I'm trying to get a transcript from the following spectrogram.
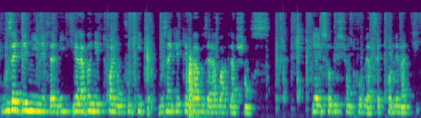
vous êtes bénis, mes amis. Il y a la bonne étoile, on vous guide. Vous inquiétez pas, vous allez avoir de la chance. Il y a une solution trouvée à cette problématique.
